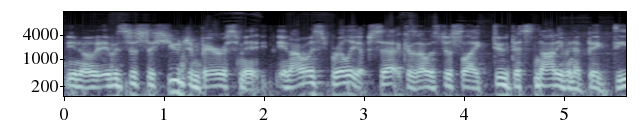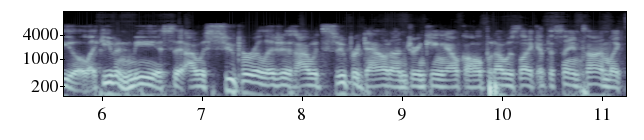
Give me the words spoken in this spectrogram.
you know it was just a huge embarrassment. And i was really upset because i was just like dude that's not even a big deal. Like even me is that i was super religious. I was super down on drinking alcohol. But i was like at the same time like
